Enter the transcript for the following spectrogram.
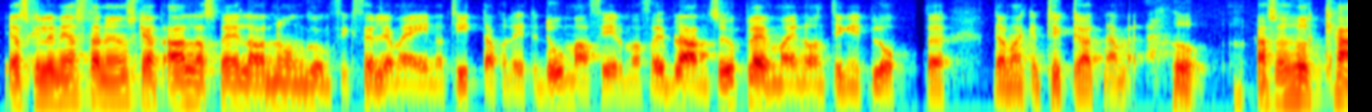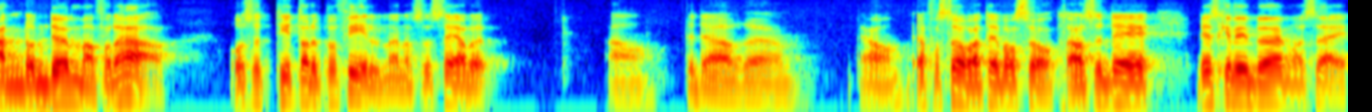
jag skulle nästan önska att alla spelare någon gång fick följa med in och titta på lite domarfilmer. För ibland så upplever man ju någonting i ett lopp eh, där man kan tycka att nej men, hur, alltså, hur kan de döma för det här? Och så tittar du på filmen och så ser du ja, det där, eh, Ja, jag förstår att det var svårt. Alltså det, det ska vi börja med att säga.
